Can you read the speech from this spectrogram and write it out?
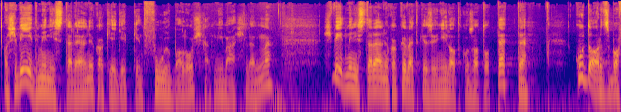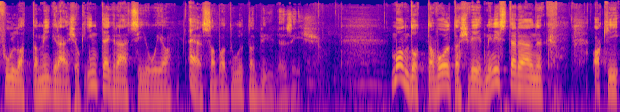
a svéd miniszterelnök, aki egyébként full balos, hát mi más lenne, a svéd miniszterelnök a következő nyilatkozatot tette, kudarcba fulladt a migránsok integrációja, elszabadult a bűnözés. Mondotta volt a svéd miniszterelnök, aki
